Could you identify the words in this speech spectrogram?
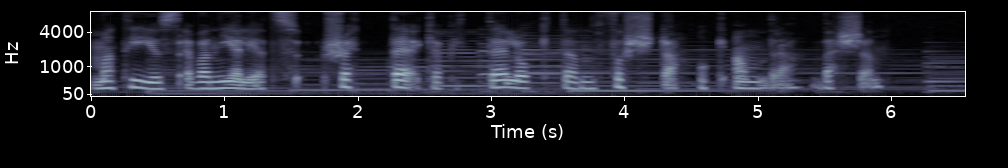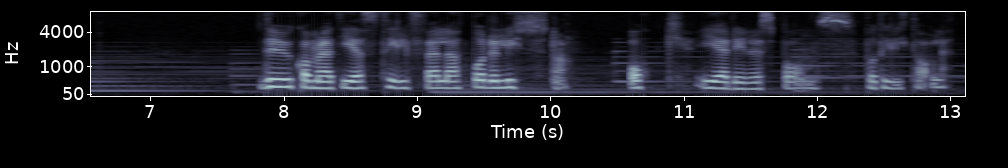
Matteus evangeliets sjätte kapitel och den första och andra versen. Du kommer att ges tillfälle att både lyssna och ge din respons på tilltalet.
